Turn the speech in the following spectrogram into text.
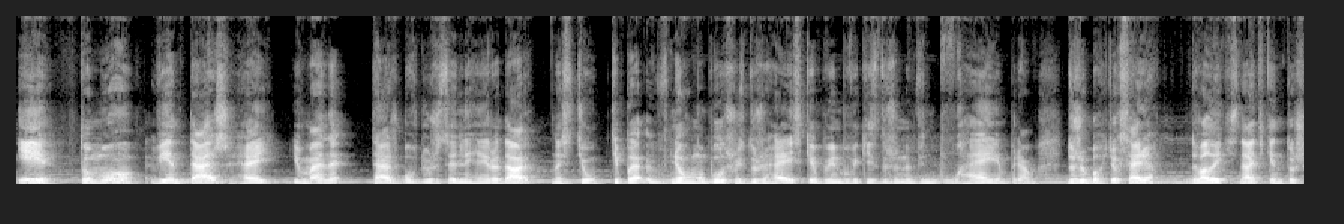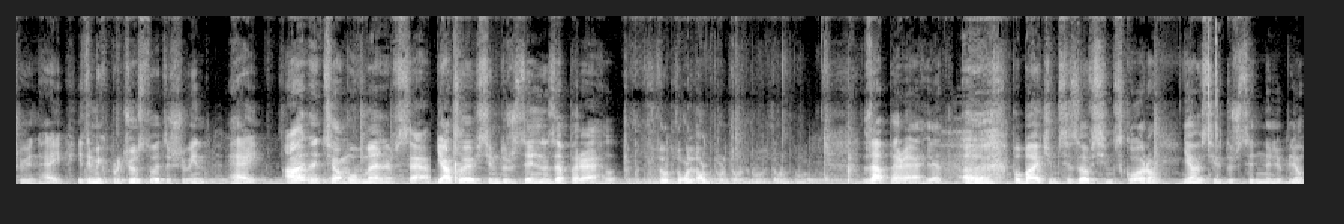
І тому він теж гей. І в мене теж був дуже сильний гей-радар на Стю. Типа в ньому було щось дуже гейське, бо він був якийсь дуже. Ну він був геєм. Прям дуже в багатьох серіях давали якісь натяки на те, що він гей. І ти міг прочувствувати, що він гей. А на цьому в мене все. Дякую всім дуже сильно за перегляд. За перегляд. Е, побачимося зовсім скоро. Я усіх дуже сильно люблю.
